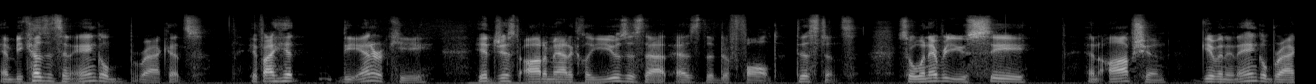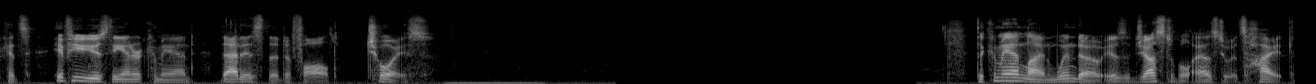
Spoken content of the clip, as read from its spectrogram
And because it's in angle brackets, if I hit the enter key, it just automatically uses that as the default distance. So whenever you see an option given in angle brackets, if you use the enter command, that is the default choice. The command line window is adjustable as to its height.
